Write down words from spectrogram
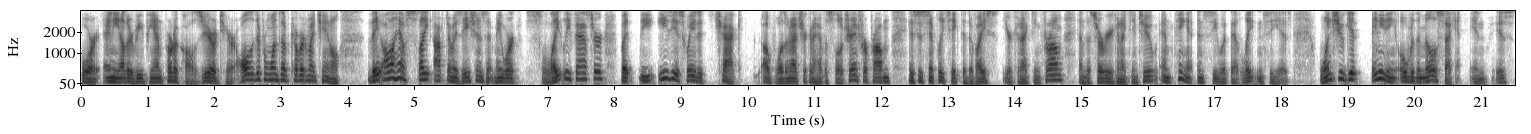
or any other VPN protocol, ZeroTier, all the different ones I've covered in my channel, they all have slight optimizations that may work slightly faster, but the easiest way to check of whether or not you're going to have a slow transfer problem is to simply take the device you're connecting from and the server you're connecting to and ping it and see what that latency is. Once you get anything over the millisecond and is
